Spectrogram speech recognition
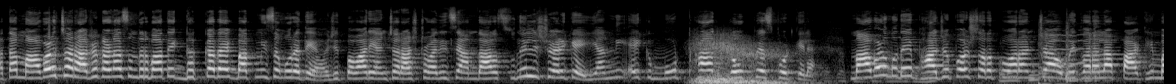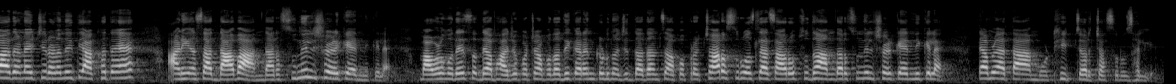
आता मावळच्या राजकारणासंदर्भात एक धक्कादायक बातमी समोर येते. अजित पवार यांच्या राष्ट्रवादीचे आमदार सुनील शेळके यांनी एक मोठा गौप्यस्फोट केला मावळमध्ये भाजप शरद पवारांच्या उमेदवाराला पाठिंबा देण्याची रणनीती आखत आहे आणि असा दावा आमदार सुनील शेळके यांनी केलाय. मावळमध्ये सध्या भाजपच्या पदाधिकाऱ्यांकडून अजितदादांचा अपप्रचार सुरू असल्याचा आरोप सुद्धा आमदार सुनील शेळके यांनी केलाय. त्यामुळे आता मोठी चर्चा सुरू झाली आहे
